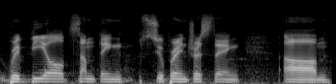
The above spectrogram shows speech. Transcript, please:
revealed something super interesting. Um,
